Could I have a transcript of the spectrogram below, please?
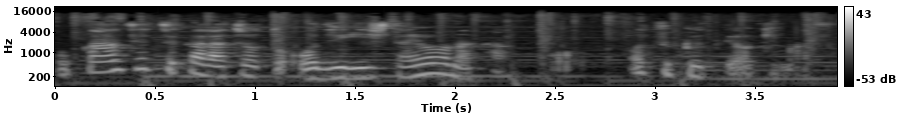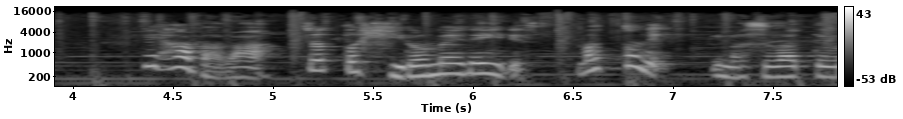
股関節からちょっとお辞儀したような格好を作っておきます。手幅はちょっと広めでいいです。マットに今座ってい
